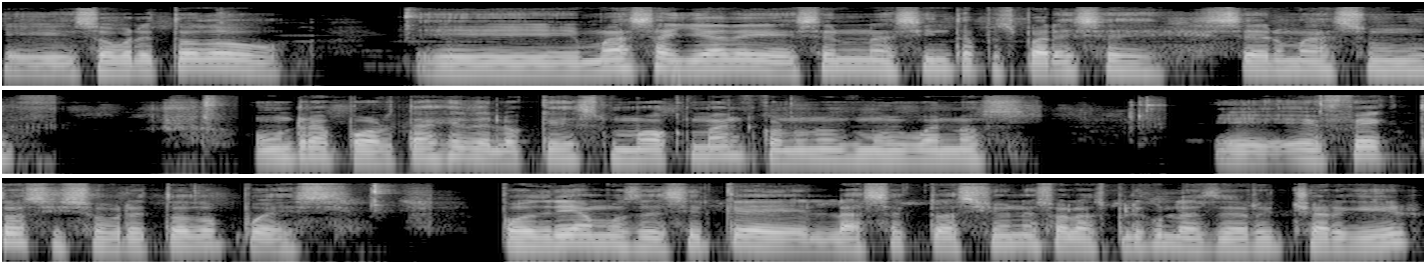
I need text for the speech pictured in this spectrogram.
Eh, sobre todo, más allá de ser una cinta, pues parece ser más un, un reportaje de lo que es Mockman con unos muy buenos eh, efectos y sobre todo pues podríamos decir que las actuaciones o las películas de Richard Gere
